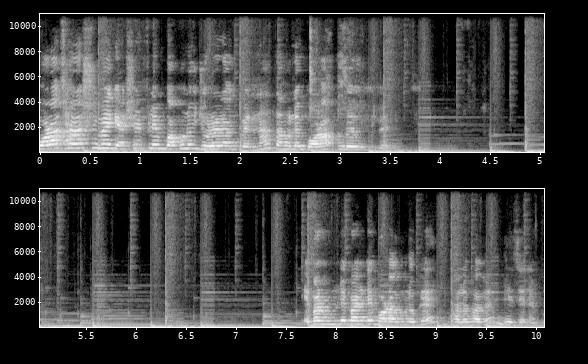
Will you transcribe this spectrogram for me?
বড়া ছাড়ার সময় গ্যাসের ফ্লেম কখনোই জোরে রাখবেন না, তাহলে বড়া পুড়ে উঠবে। এবার উল্টে পাল্টে বড়াগুলোকে ভালোভাবে ভেজে নেব।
